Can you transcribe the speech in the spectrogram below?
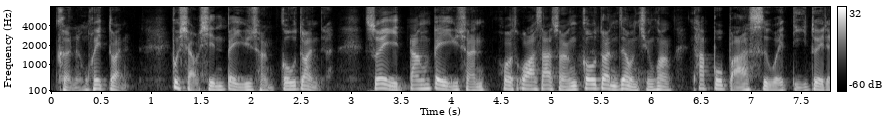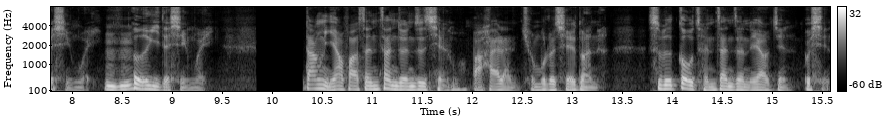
可能会断。不小心被渔船勾断的，所以当被渔船或挖沙船勾断这种情况，他不把它视为敌对的行为，嗯恶意的行为。当你要发生战争之前，把海缆全部都切断了，是不是构成战争的要件？不行。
